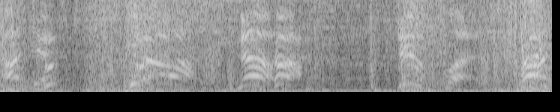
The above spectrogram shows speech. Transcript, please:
Not yet. No! Steel slash! Time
